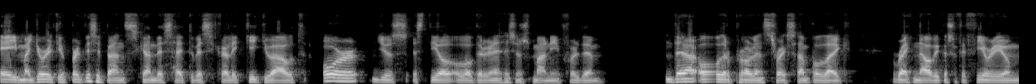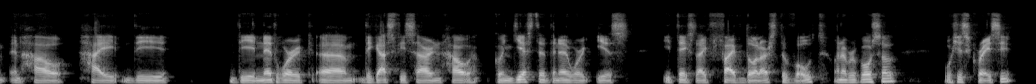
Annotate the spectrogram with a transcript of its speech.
a majority of participants can decide to basically kick you out or just steal all of the organization's money for them. There are other problems, for example, like right now because of Ethereum and how high the the network, um, the gas fees are and how congested the network is, it takes like five dollars to vote on a proposal, which is crazy.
